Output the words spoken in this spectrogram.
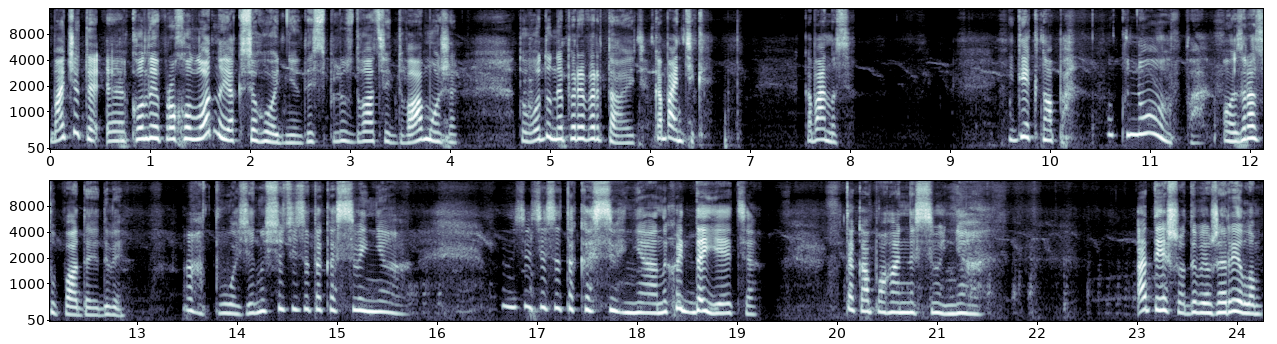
Бачите, е, коли прохолодно, як сьогодні, десь плюс 22 може, то воду не перевертають. Кабанчик. Кабанус. Іди, кнопа. Ну, кнопа. О, зразу падає, диви. А, Боже, ну що це за така свиня? Ну, це така свиня? Ну, хоч дається. Така погана свиня. А ти що, диви, вже рилом.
